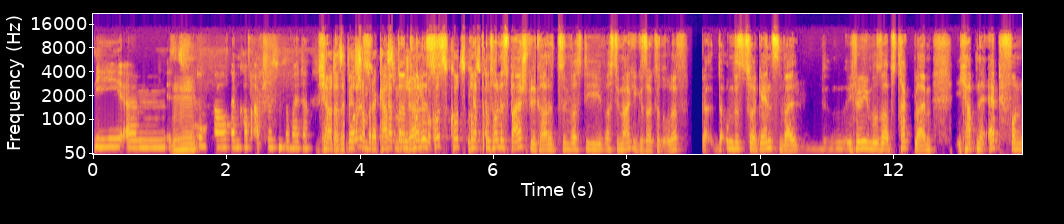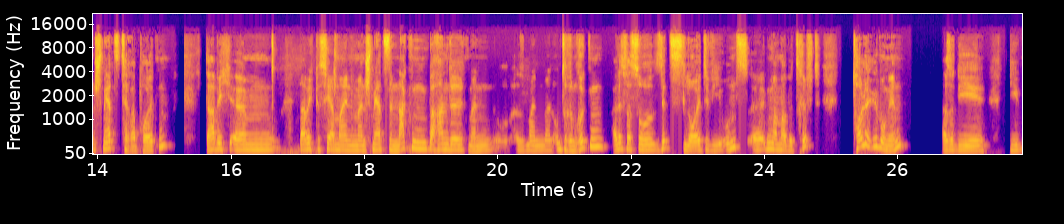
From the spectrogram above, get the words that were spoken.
wie ähm, ist mhm. es Kauf, beim Kaufabschluss und so weiter. Ja, da sind wir jetzt schon bei der Customer Journey. Tolles, kurz, kurz, kurz, ich habe ein tolles Beispiel gerade, was die, was die Marke gesagt hat, Olaf, um das zu ergänzen, weil ich will nicht nur so abstrakt bleiben. Ich habe eine App von Schmerztherapeuten. Da habe ich, ähm, da habe ich bisher meinen, meinen schmerzenden Nacken behandelt, meinen, also meinen, meinen unteren Rücken, alles was so Sitzleute wie uns äh, irgendwann mal betrifft. Tolle Übungen. Also die, die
